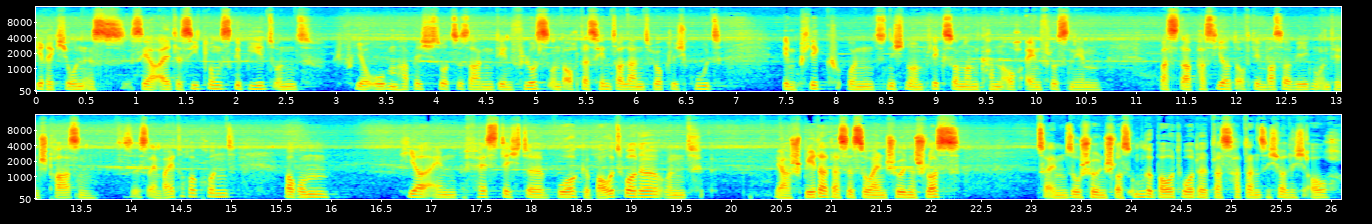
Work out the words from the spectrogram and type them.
Die Region ist sehr altes Siedlungsgebiet und hier oben habe ich sozusagen den Fluss und auch das Hinterland wirklich gut im Blick und nicht nur im Blick, sondern kann auch Einfluss nehmen, was da passiert auf den Wasserwegen und den Straßen. Das ist ein weiterer Grund, warum hier eine befestigte Burg gebaut wurde und ja, später, dass es so ein schönes Schloss zu einem so schönen Schloss umgebaut wurde. Das hat dann sicherlich auch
